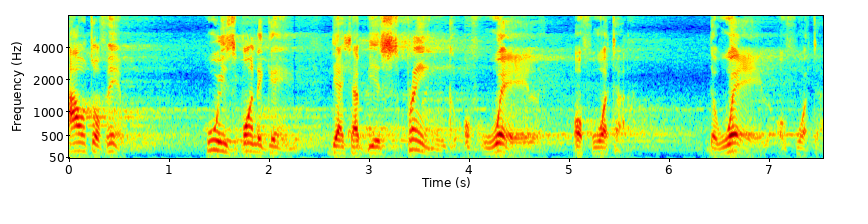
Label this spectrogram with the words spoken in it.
Out of him who is born again, there shall be a spring of well of water. The well of water.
